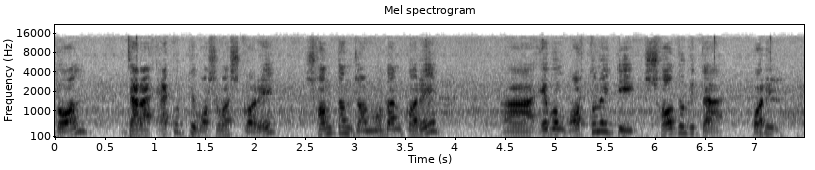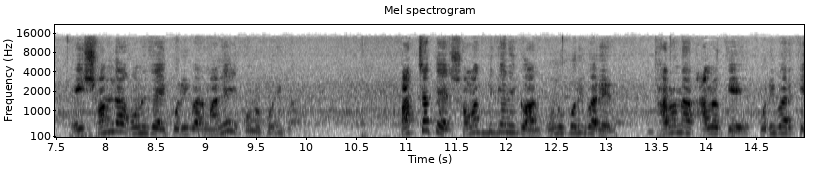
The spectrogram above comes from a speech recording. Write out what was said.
দল যারা একত্রে বসবাস করে, সন্তান জন্মদান করে এবং অর্থনৈতিক সহযোগিতা করে। এই সংজ্ঞা অনুযায়ী পরিবার মানেই অনুপরিবার। পাশ্চাত্যের সমাজবিজ্ঞানীগণ অনুপরিবারের ধারণার আলোকে পরিবারকে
